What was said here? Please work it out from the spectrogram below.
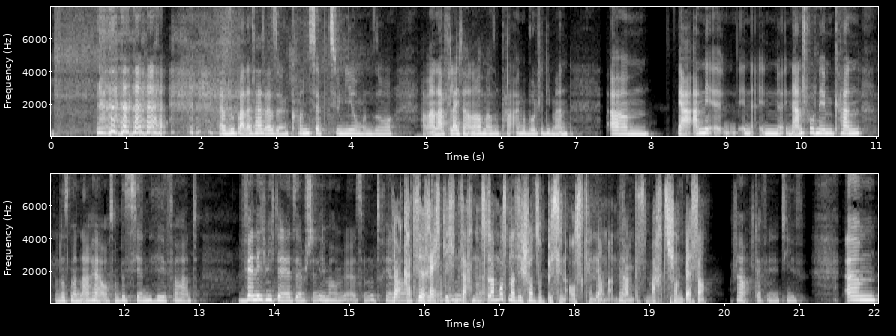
ja, super. Das heißt also in Konzeptionierung und so hat man da vielleicht auch noch mal so ein paar Angebote, die man ähm, ja, an, in, in, in Anspruch nehmen kann, sodass man nachher auch so ein bisschen Hilfe hat. Wenn ich mich dann jetzt selbstständig machen will als so eine Trainer. Ja, auch gerade diese rechtlichen Sachen. Und so, da muss man sich schon so ein bisschen auskennen ja, am Anfang. Ja. Das macht es schon besser. Ja, definitiv. Ähm,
